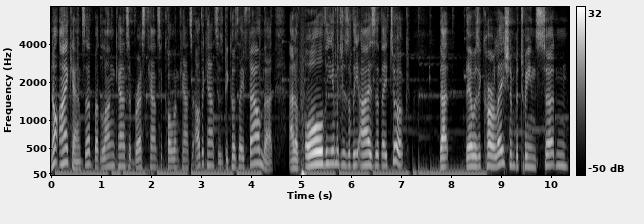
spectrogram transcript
Not eye cancer, but lung cancer, breast cancer, colon cancer, other cancers, because they found that out of all the images of the eyes that they took, that there was a correlation between certain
